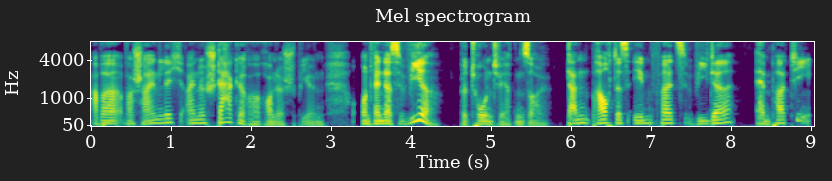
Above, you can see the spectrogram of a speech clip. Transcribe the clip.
aber wahrscheinlich eine stärkere Rolle spielen. Und wenn das Wir betont werden soll, dann braucht es ebenfalls wieder Empathie.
